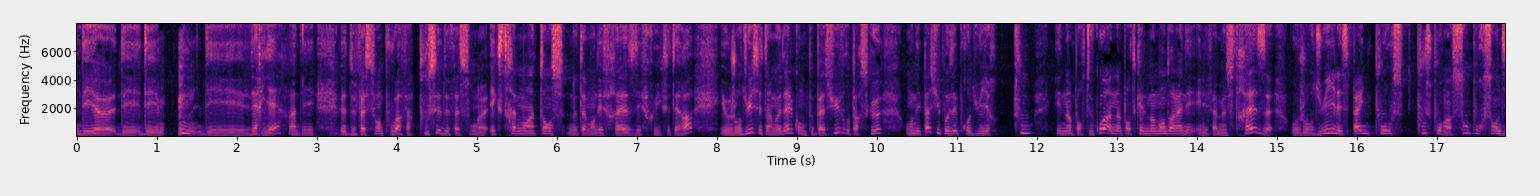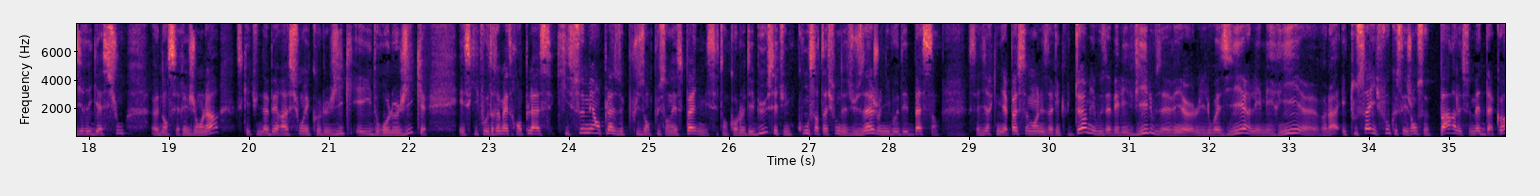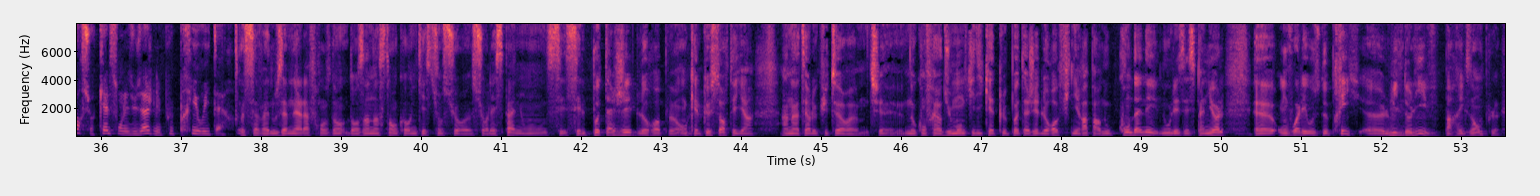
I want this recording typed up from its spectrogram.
des, euh, des, des, des, verrières, hein, des, de façon à pouvoir faire pousser de façon euh, extrêmement intense, notamment des fraises, des fruits, etc. Et aujourd'hui, c'est un modèle qu'on ne peut pas suivre parce que on n'est pas supposé produire tout et n'importe quoi à n'importe quel moment dans l'année. Et les fameuses fraises, aujourd'hui, l'Espagne pousse, pour un 100% d'irrigation euh, dans ces régions-là, ce qui est une aberration écologique et hydrologique. Et ce qu'il faudrait mettre en place, qui se met en place de plus en plus en Espagne, mais c'est encore le début, c'est une concertation des usages au niveau des bassins. C'est-à-dire qu'il n'y a pas seulement les agriculteurs, mais vous avez les villes, vous avez euh, les loisirs, les mairies, euh, voilà. Et tout ça, il faut que ces gens se parlent et se mettent d'accord sur quels sont les usages les plus prioritaires. Ça va nous amener à la France dans, un instant. Encore une question sur, sur l'Espagne. C'est le potager de l'Europe en quelque sorte. Et il y a un interlocuteur chez nos confrères du Monde qui dit qu'être le potager de l'Europe finira par nous condamner, nous les Espagnols. on voit les hausses de prix. L'huile d'olive, par exemple,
